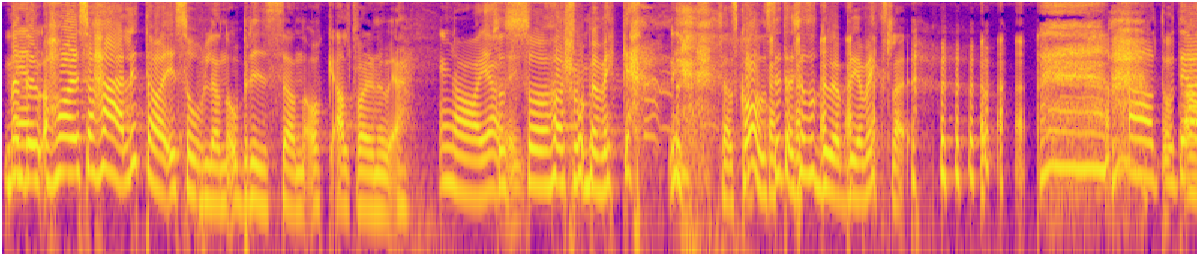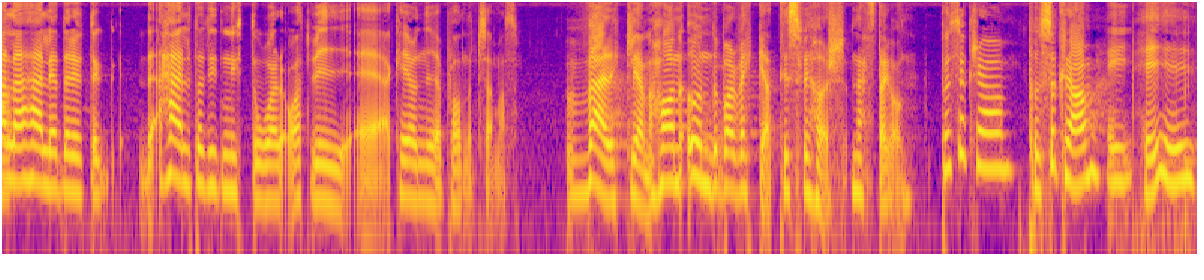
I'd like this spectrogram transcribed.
Men, du, har det så härligt då i solen och brisen och allt vad det nu är. Ja, jag, Så, så hörs vi om en vecka. känns konstigt, det känns som du och jag brevväxlar. ja, och det är Ja. alla härliga där ute. Det är Härligt att det är ett nytt år och att vi eh, kan göra nya planer tillsammans. verkligen. Ha en underbar vecka tills vi hörs nästa gång. Puss och kram. Puss och kram. Hej. Hej hej.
